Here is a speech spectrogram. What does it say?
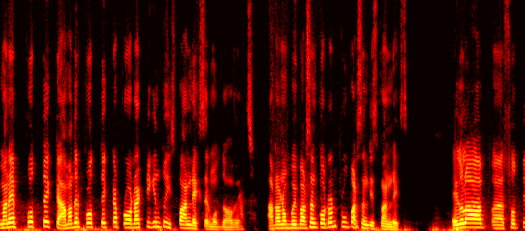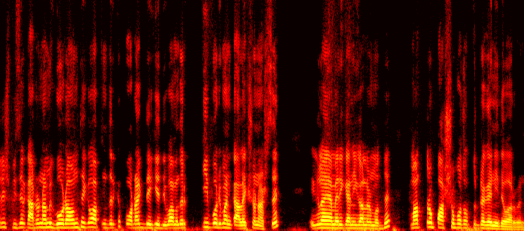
মানে প্রত্যেকটা আমাদের প্রত্যেকটা প্রোডাক্টই কিন্তু স্পান্ডেক্সের মধ্যে হবে। আচ্ছা। আটানব্বই percent cotton two percent spandex এগুলো ছত্রিশ পিসের কার্টন আমি গোডাউন থেকেও আপনাদেরকে প্রোডাক্ট দেখিয়ে দিব। আমাদের কি পরিমাণ কালেকশন আসছে এগুলো আমেরিকান ইগলের মধ্যে। মাত্র পাঁচশো পঁচাত্তর টাকায় নিতে পারবেন।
